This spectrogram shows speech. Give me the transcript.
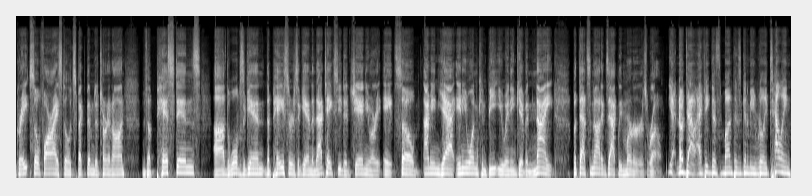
great so far. I still expect them to turn it on. The Pistons, uh, the Wolves again, the Pacers again, and that takes you to January 8th. So, I mean, yeah, anyone can beat you any given night, but that's not exactly murderer's row. Yeah, no doubt. I think this month is going to be really telling.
